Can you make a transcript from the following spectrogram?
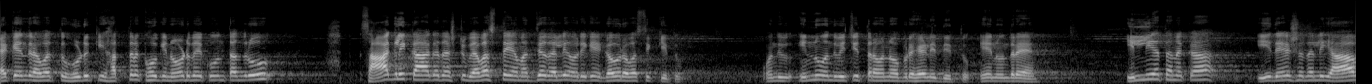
ಯಾಕೆಂದರೆ ಅವತ್ತು ಹುಡುಕಿ ಹತ್ತಿರಕ್ಕೆ ಹೋಗಿ ನೋಡಬೇಕು ಅಂತಂದರೂ ಸಾಗ್ಲಿಕ್ಕಾಗದಷ್ಟು ವ್ಯವಸ್ಥೆಯ ಮಧ್ಯದಲ್ಲಿ ಅವರಿಗೆ ಗೌರವ ಸಿಕ್ಕಿತು. ಒಂದು ಇನ್ನೂ ಒಂದು ವಿಚಿತ್ರವನ್ನು ಒಬ್ಬರು ಹೇಳಿದ್ದಿತ್ತು. ಏನು ಅಂದರೆ, ಇಲ್ಲಿಯ ತನಕ ಈ ದೇಶದಲ್ಲಿ ಯಾವ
